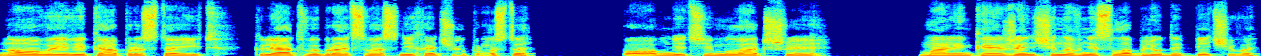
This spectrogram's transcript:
Новые века простоит. Клятвы брать с вас не хочу, просто помните, младшие». Маленькая женщина внесла блюдо печива,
